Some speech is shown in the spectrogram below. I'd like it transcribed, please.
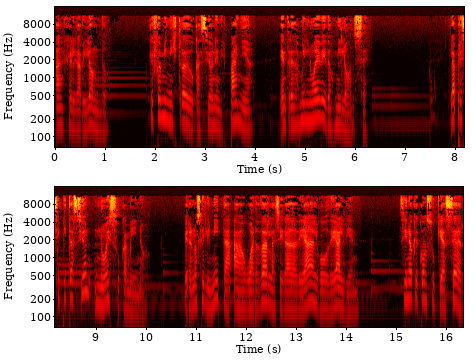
Ángel Gabilondo, que fue ministro de Educación en España entre 2009 y 2011. La precipitación no es su camino, pero no se limita a aguardar la llegada de algo o de alguien, sino que con su quehacer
